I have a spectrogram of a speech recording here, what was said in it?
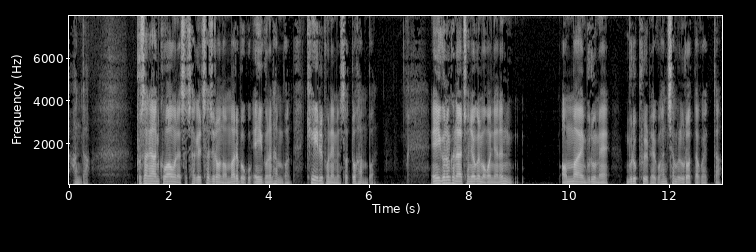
한다. 부산의 한 고아원에서 자기를 찾으러 온 엄마를 보고 A군은 한 번, K를 보내면서 또 한 번. A군은 그날 저녁을 먹었냐는 엄마의 물음에 무릎을 베고 한참을 울었다고 했다.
